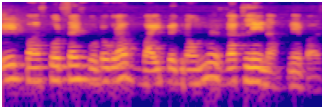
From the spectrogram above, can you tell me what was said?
eight passport size photograph white background में रख लेना अपने पास,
